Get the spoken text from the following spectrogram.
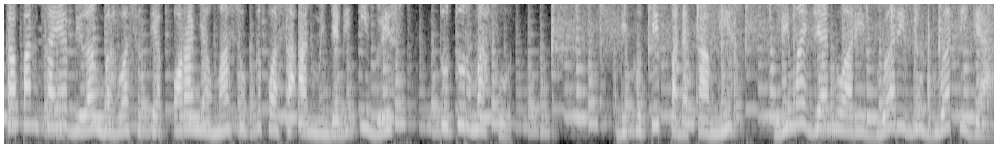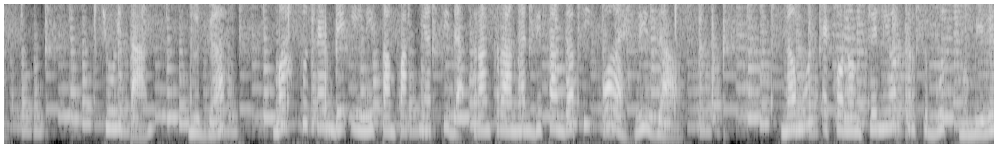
kapan saya bilang bahwa setiap orang yang masuk kekuasaan menjadi iblis, tutur Mahfud. Dikutip pada Kamis, 5 Januari 2023. Cuitan, ngegas, Mahfud MD ini tampaknya tidak terang-terangan ditanggapi oleh Rizal. Namun ekonom senior tersebut memilih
